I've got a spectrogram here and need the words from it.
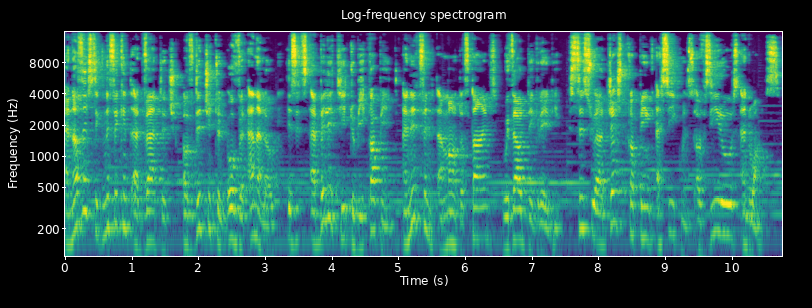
Another significant advantage of digital over analog is its ability to be copied an infinite amount of times without degrading, since we are just copying a sequence of zeros and ones,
